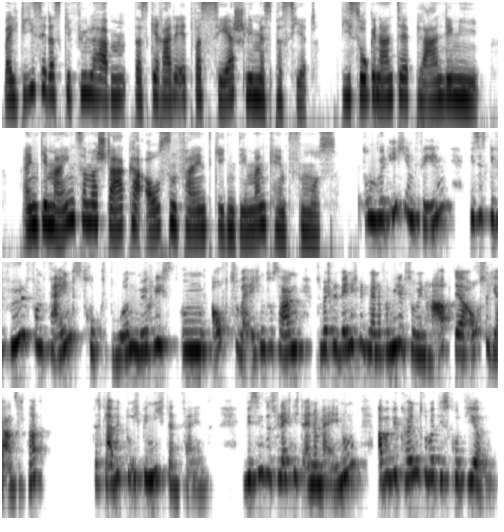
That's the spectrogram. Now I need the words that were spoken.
weil diese das Gefühl haben, dass gerade etwas sehr Schlimmes passiert. Die sogenannte Plandemie. Ein gemeinsamer starker Außenfeind, gegen den man kämpfen muss. Darum würde ich empfehlen, dieses Gefühl von Feindstrukturen möglichst mh, mm, aufzuweichen, zu sagen, zum Beispiel, wenn ich mit meiner Familie so einen habe, der auch solche Ansichten hat, das klar wird, du, ich bin nicht dein Feind. Wir sind das vielleicht nicht einer Meinung, aber wir können darüber diskutieren.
